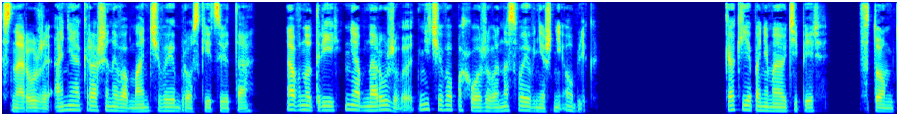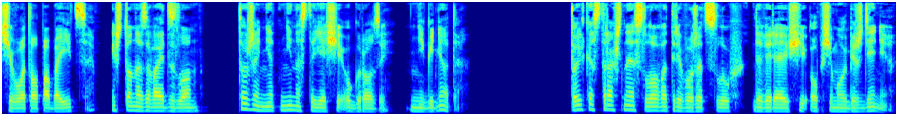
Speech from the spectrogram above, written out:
Снаружи они окрашены в обманчивые броские цвета а внутри не обнаруживают ничего похожего на свой внешний облик. Как я понимаю теперь, в том, чего толпа боится и что называет злом, тоже нет ни настоящей угрозы, ни гнета. Только страшное слово тревожит слух, доверяющий общему убеждению,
